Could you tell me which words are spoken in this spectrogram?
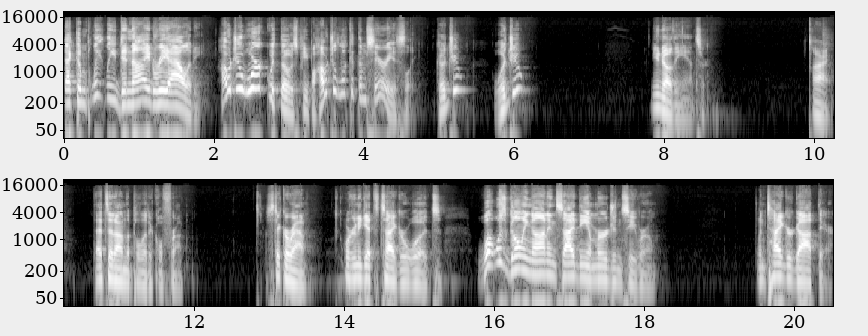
that completely denied reality? How would you work with those people? How would you look at them seriously? Could you? Would you? You know the answer. All right. That's it on the political front. Stick around. We're going to get to Tiger Woods. What was going on inside the emergency room when Tiger got there?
